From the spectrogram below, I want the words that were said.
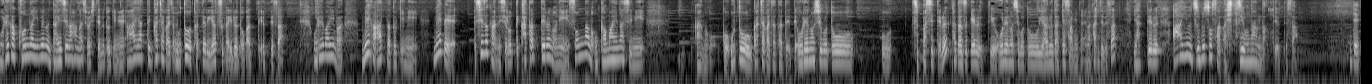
俺がこんな夢の大事な話をしてる時に、ね、ああやってガチャガチャ音を立てるやつがいるとかって言ってさ俺は今目が合った時に目で静かにしろって語ってるのにそんなのお構いなしにあのこう音をガチャガチャ立てて俺の仕事を突っ走ってる片付けるっていう俺の仕事をやるだけさみたいな感じでさやってるああいう図太さが必要なんだって言ってさ。で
